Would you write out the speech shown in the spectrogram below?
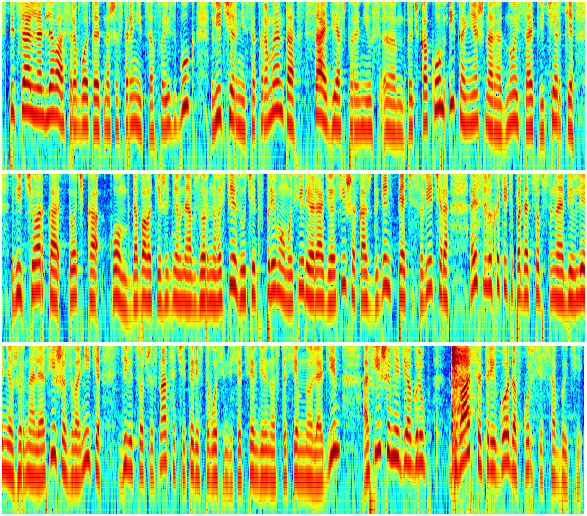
Специально для вас работает наша страница Facebook, вечерний Сакраменто, сайт diasporanews.com и, конечно, родной сайт вечерки вечерка.ком. Вдобавок, ежедневный обзор новостей звучит в прямом эфире радио Афиша каждый день в 5 часов вечера. А если вы хотите подать собственное объявление в журнале Афиша, звоните 916 487 97 01. Афиша Медиагрупп 23 года в курсе событий.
